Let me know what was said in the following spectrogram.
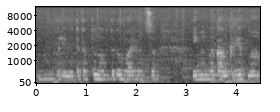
ну, блин, это как-то надо договариваться именно конкретно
